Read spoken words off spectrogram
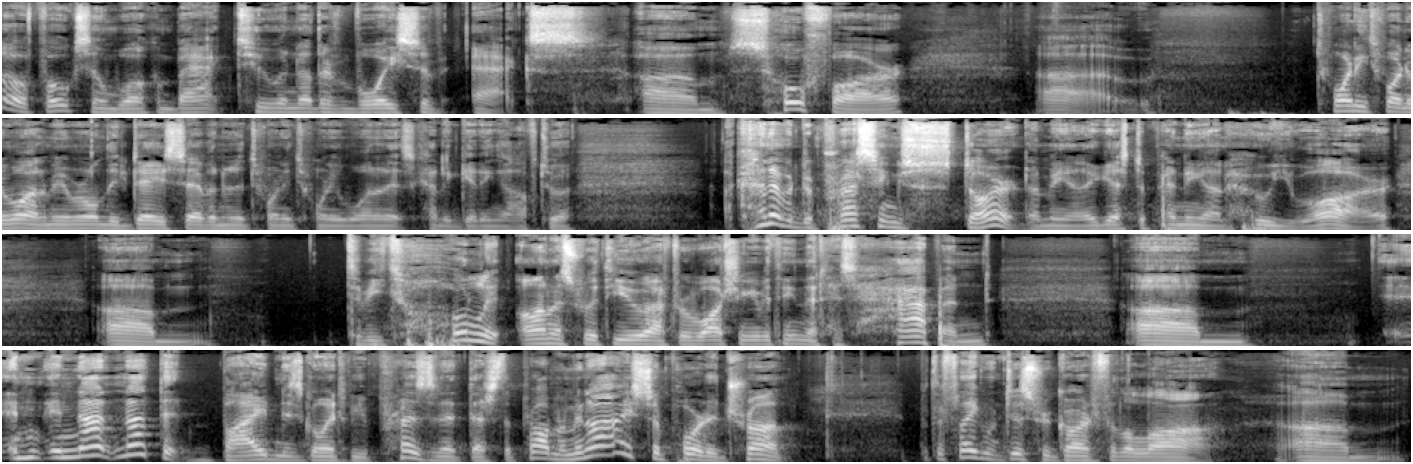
Hello, folks, and welcome back to another Voice of X. Um, so far, uh, 2021, I mean, we're only day seven into 2021, and it's kind of getting off to a, a kind of a depressing start. I mean, I guess depending on who you are. Um, to be totally honest with you, after watching everything that has happened, um, and, and not, not that Biden is going to be president, that's the problem. I mean, I supported Trump, but the flagrant disregard for the law. Um,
